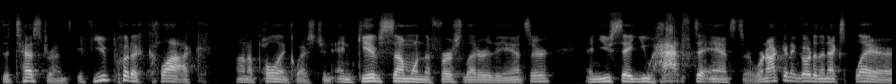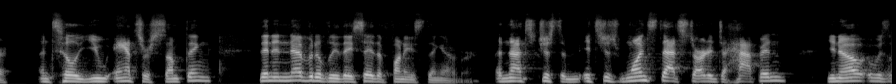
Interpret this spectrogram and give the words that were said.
the test runs, if you put a clock on a polling question and give someone the first letter of the answer, and you say you have to answer, we're not going to go to the next player until you answer something, then inevitably they say the funniest thing ever. And that's just, a, it's just once that started to happen, you know, it was,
